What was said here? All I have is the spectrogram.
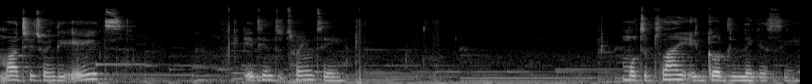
Matthew 28 18 to 20. Multiply a godly legacy.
